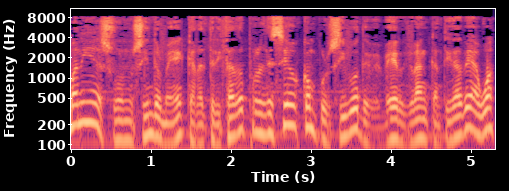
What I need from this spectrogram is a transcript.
Potomanía es un síndrome caracterizado por el deseo compulsivo de beber gran cantidad de agua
